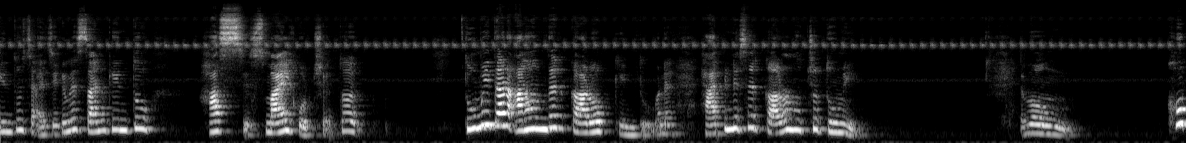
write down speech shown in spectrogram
কিন্তু চাইছে। এখানে সান কিন্তু হাসছে স্মাইল করছে। তো তুমি তার আনন্দের কারক কিন্তু মানে হ্যাপিনেসের কারণ হচ্ছে তুমি। এবং খুব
